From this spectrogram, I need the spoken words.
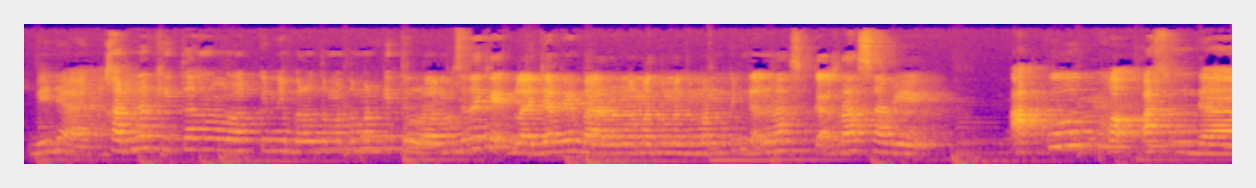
beda. karena kita ngelakuinnya bareng teman-teman gitu loh maksudnya kayak belajarnya bareng sama teman-teman mungkin nggak ngeras nggak kerasa nih aku kok pas udah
